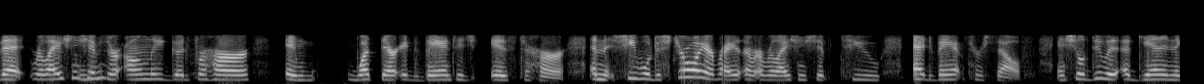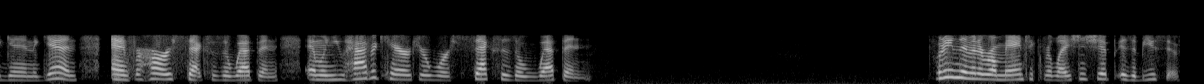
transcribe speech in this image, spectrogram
that relationships Mhm. are only good for her and what their advantage is to her and that she will destroy a, a relationship to advance herself and she'll do it again and again and again and for her sex is a weapon and when you have a character where sex is a weapon putting them in a romantic relationship is abusive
